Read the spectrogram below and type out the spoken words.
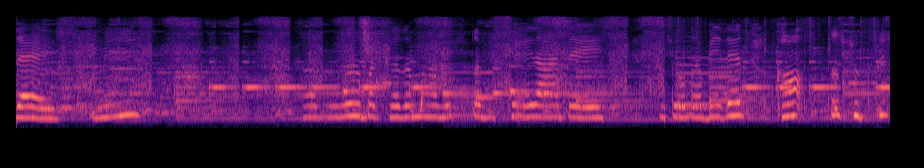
değişmiş. Havuza bakalım. Havuzda bir şeyler değişmiş olabilir. Kampta sürpriz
